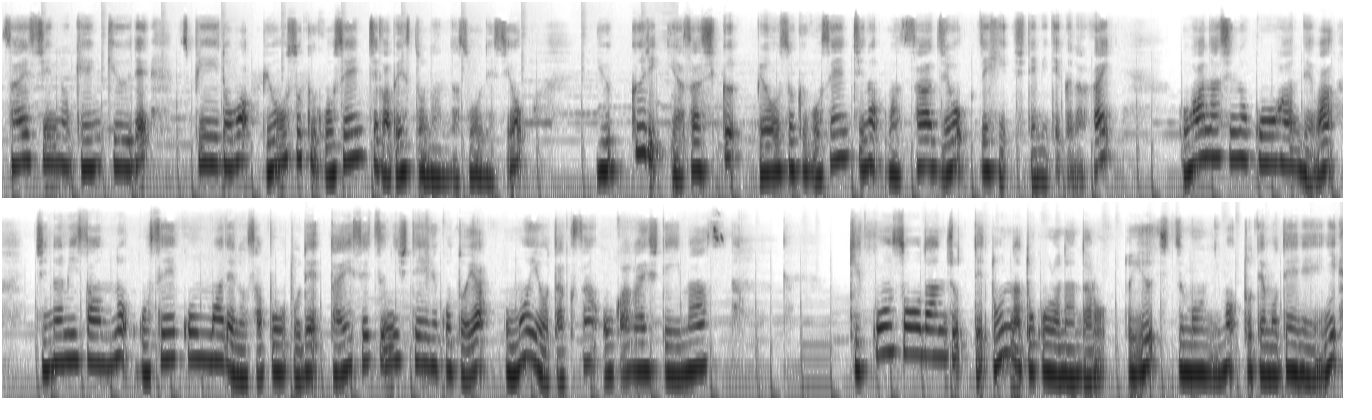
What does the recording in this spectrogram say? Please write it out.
最新の研究でスピードは秒速5センチがベストなんだそうですよ。ゆっくり優しく秒速5センチのマッサージをぜひしてみてください。お話の後半では、ちなみさんのご成婚までのサポートで大切にしていることや思いをたくさんお伺いしています。結婚相談所ってどんなところなんだろうという質問にもとても丁寧に教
